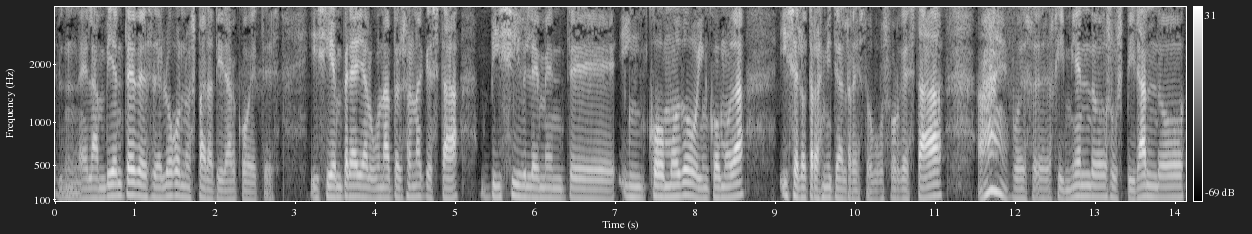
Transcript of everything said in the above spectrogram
el ambiente, desde luego, no es para tirar cohetes. Y siempre hay alguna persona que está visiblemente incómodo o incómoda y se lo transmite al resto, pues porque está, ay, pues eh, gimiendo, suspirando,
